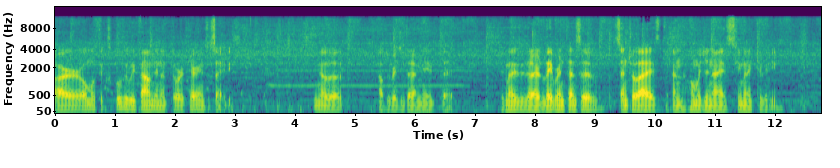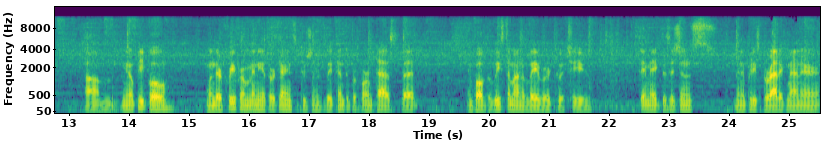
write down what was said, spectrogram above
are almost exclusively found in authoritarian societies. You know, the observations that I made that technologies that are labor intensive, centralized, and homogenize human activity. Um, you know, people, when they're free from many authoritarian institutions, they tend to perform tasks that involve the least amount of labor to achieve. They make decisions in a pretty sporadic manner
